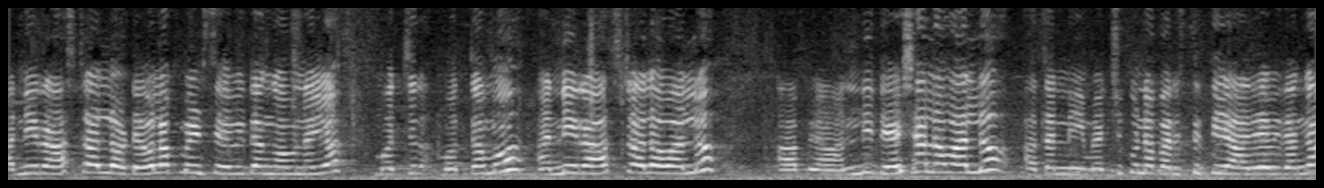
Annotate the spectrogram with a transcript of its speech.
అన్ని రాష్ట్రాల్లో డెవలప్మెంట్స్ ఏ విధంగా ఉన్నాయో మొత్తము అన్ని రాష్ట్రాల వాళ్ళు అన్ని దేశాల వాళ్ళు అతన్ని మెచ్చుకున్న పరిస్థితి అదేవిధంగా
